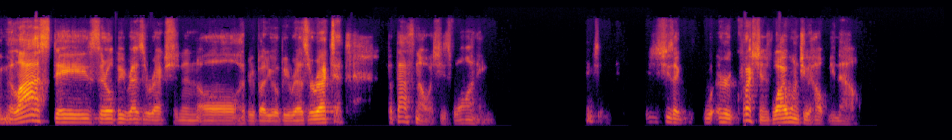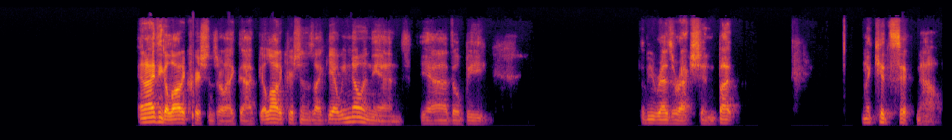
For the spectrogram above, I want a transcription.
in the last days, there will be resurrection and all, everybody will be resurrected. But that's not what she's wanting. She's like, her question is, Why won't you help me now? And I think a lot of Christians are like that. A lot of Christians like, yeah, we know in the end, yeah, there'll be there'll be resurrection, but my kid's sick now.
